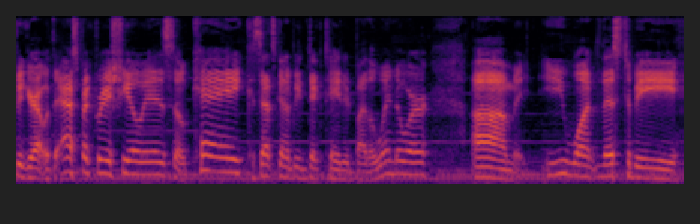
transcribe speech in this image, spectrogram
figure out what the aspect ratio is, okay, because that's going to be dictated by the Windower. Um, you want this to be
